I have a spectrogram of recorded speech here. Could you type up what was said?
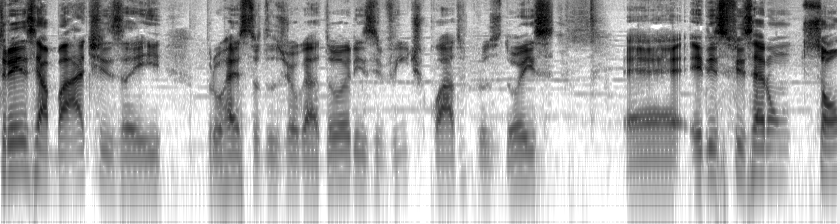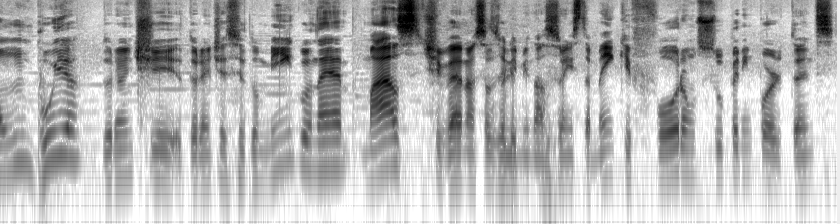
13 abates aí para o resto dos jogadores e 24 para os dois. É, eles fizeram só um buia durante, durante esse domingo, né? Mas tiveram essas eliminações também que foram super importantes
